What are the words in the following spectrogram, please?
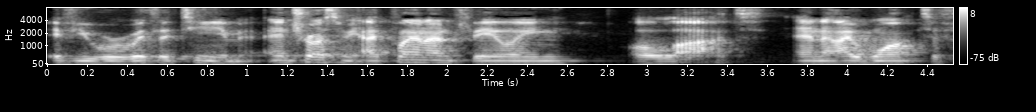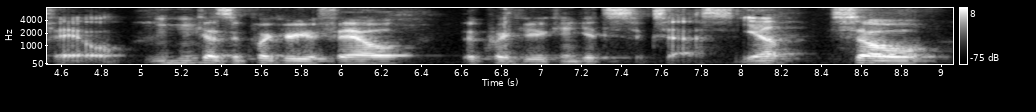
if you were with a team. And trust me, I plan on failing a lot and I want to fail Mhm. because the quicker you fail, the quicker you can get to success. Yep. So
